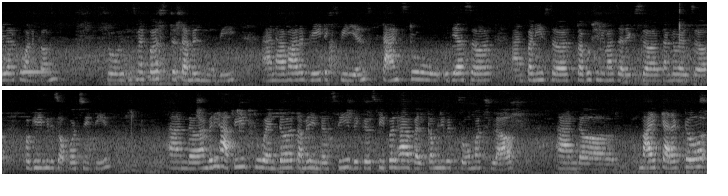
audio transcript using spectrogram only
எல்லாருக்கும் வணக்கம். So this is my first Tamil movie and how had a great experience thanks to Udhaya sir and Paneer sir, Prabhu Srinivas Derek sir, Tangavel sir for giving me this opportunity. And uh, I'm very happy to enter Tamil industry because people have welcomed me with so much love. And uh, my character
